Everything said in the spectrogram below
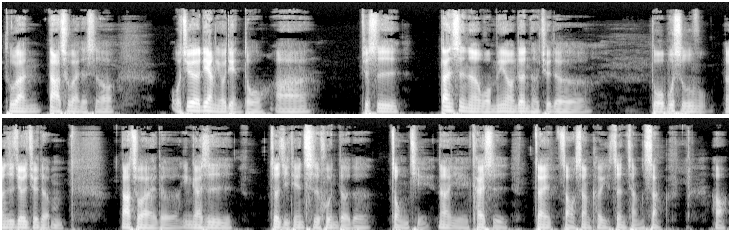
突然大出来的时候，我觉得量有点多啊。就是，但是呢，我没有任何觉得多不舒服，但是就觉得，嗯，大出来的应该是这几天吃荤的的总结，那也开始在早上可以正常上，好，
